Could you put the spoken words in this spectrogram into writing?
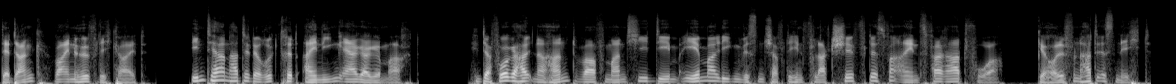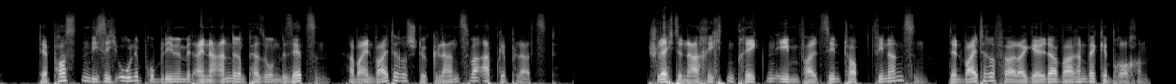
Der Dank war eine Höflichkeit. Intern hatte der Rücktritt einigen Ärger gemacht. Hinter vorgehaltener Hand warf Manchi dem ehemaligen wissenschaftlichen Flaggschiff des Vereins Verrat vor. Geholfen hatte es nicht. Der Posten ließ sich ohne Probleme mit einer anderen Person besetzen, aber ein weiteres Stück Glanz war abgeplatzt. Schlechte Nachrichten prägten ebenfalls den Top Finanzen, denn weitere Fördergelder waren weggebrochen.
